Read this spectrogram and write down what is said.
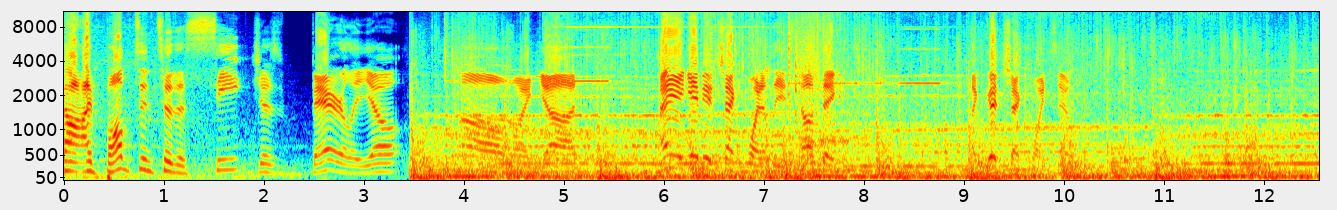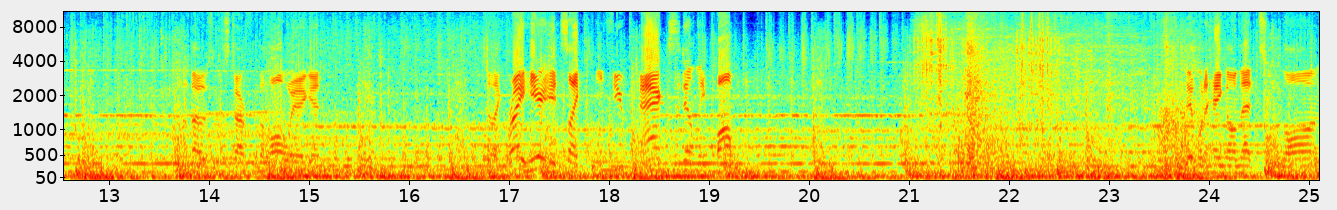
God, I bumped into the seat just barely, yo. Oh my god. Hey, it gave me a checkpoint at least. It. A good checkpoint, too. I thought it was to start from the hallway again. So, like, right here, it's like if you accidentally bump. Didn't want to hang on that too long.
